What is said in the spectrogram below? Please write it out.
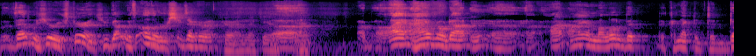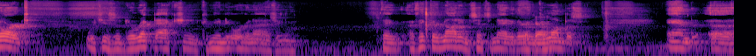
But that was your experience you got with others. exactly right. Yeah, I'm like, yeah, yeah. I, I have no doubt. Uh, I, I am a little bit connected to DART, which is a direct action community organizing thing. I think they're not in Cincinnati; they're Okay. in Columbus, and uh,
